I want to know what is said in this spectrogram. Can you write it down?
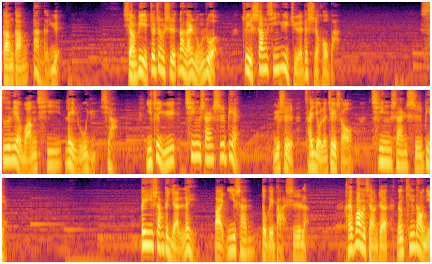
刚刚半个月。想必这正是纳兰容若最伤心欲绝的时候吧。思念亡妻，泪如雨下，以至于青山湿遍，于是才有了这首《青山湿遍》。悲伤的眼泪把衣衫都给打湿了，还妄想着能听到你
